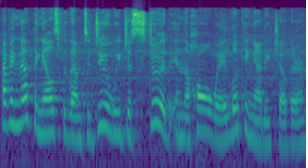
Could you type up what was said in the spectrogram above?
Having nothing else for them to do, we just stood in the hallway looking at each other.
